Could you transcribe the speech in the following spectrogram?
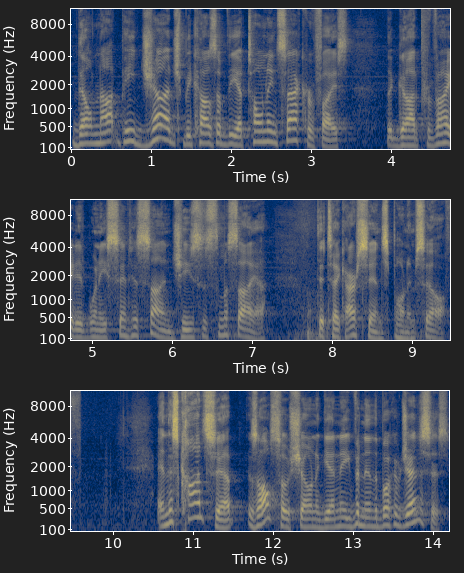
They'll not be judged because of the atoning sacrifice that God provided when He sent His Son, Jesus the Messiah, to take our sins upon Himself. And this concept is also shown again even in the book of Genesis.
